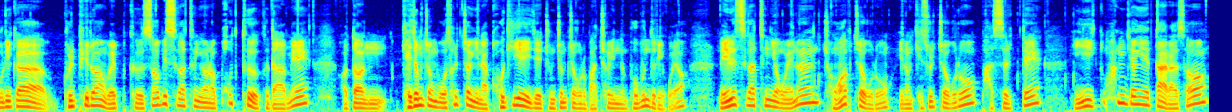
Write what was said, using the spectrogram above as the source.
우리가 불필요한 웹 그 서비스 같은 경우는 포트 그 다음에 어떤 계정 정보 설정이나 거기에 이제 중점적으로 맞춰 있는 부분들이고요. Lynis 같은 경우에는 종합적으로 이런 기술적으로 봤을 때 이 환경에 따라서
